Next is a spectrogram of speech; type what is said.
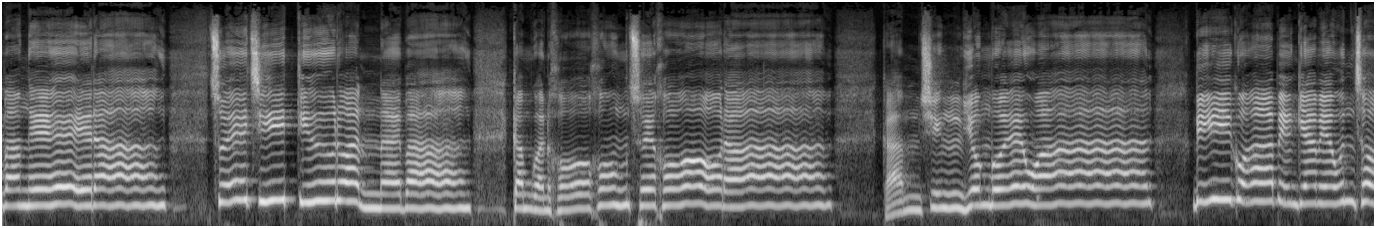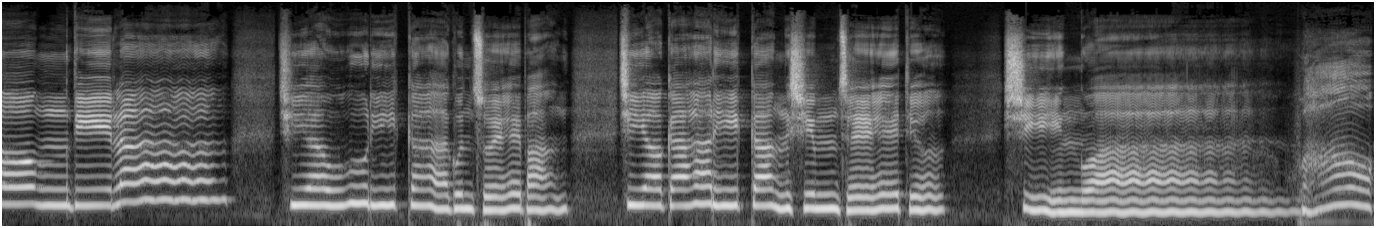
梦的人？做一场恋爱梦，甘愿予风吹予淋，感情用未完，你我免惊命运冲伫人，只要有你甲阮做伴，只要甲你同心坐着。心愿，哇哦！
